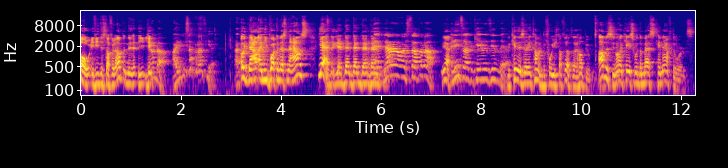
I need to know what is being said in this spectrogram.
Oh, if you just stuff it up and then you, no, no, I didn't stuff it up yet. oh, now and you brought the mess in the house? Yeah, then then then then, then now I stuff it up. Yeah, and inside the is in there. The is already tummy before you stuff it up. So that help you. Obviously, not a case where the mess came afterwards.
